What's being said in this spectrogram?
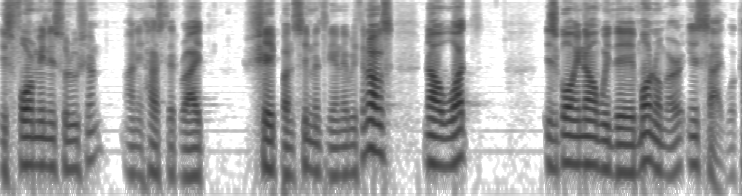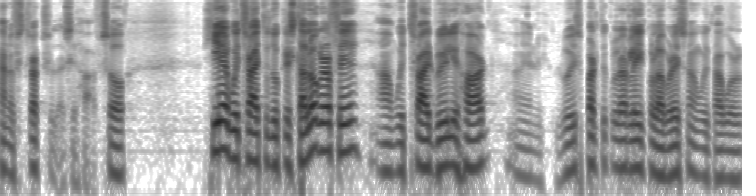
is forming in solution, and it has the right shape and symmetry and everything else. Now, what is going on with the monomer inside? What kind of structure does it have? So here we try to do crystallography, and we tried really hard. I mean, Luis particularly collaboration with our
